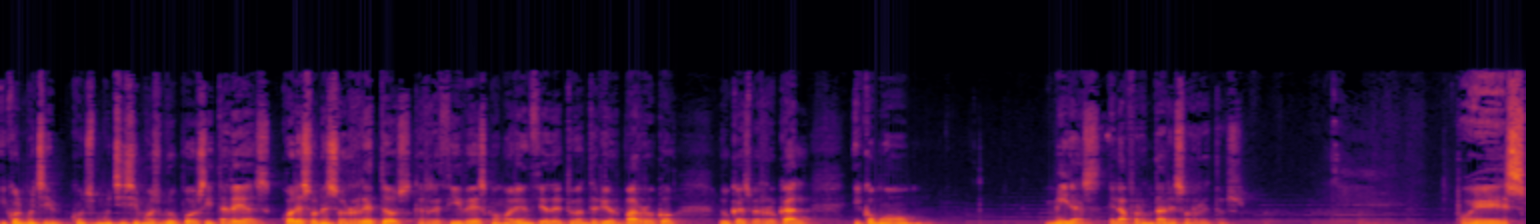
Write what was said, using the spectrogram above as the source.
y con, muchísimos grupos y tareas. ¿Cuáles son esos retos que recibes como herencia de tu anterior párroco, Lucas Berrocal, y cómo miras el afrontar esos retos? Pues,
